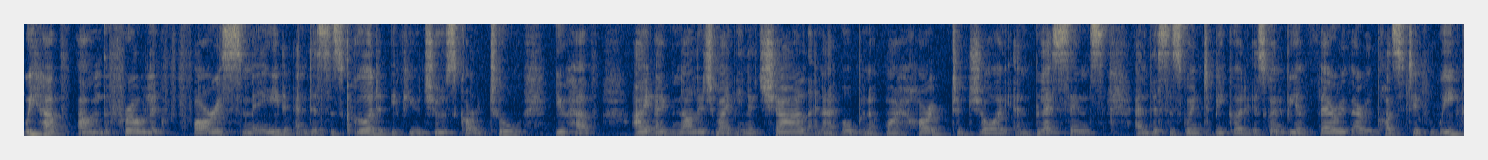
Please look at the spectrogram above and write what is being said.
We have um, the Frolic Forest Maid, and this is good. If you choose card two, you have I acknowledge my inner child and I open up my heart to joy and blessings. And this is going to be good. It's going to be a very, very positive week.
